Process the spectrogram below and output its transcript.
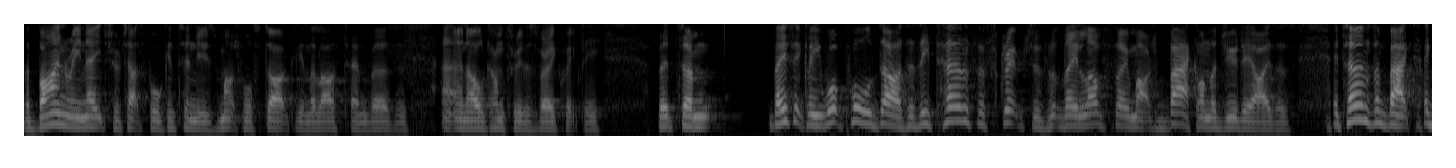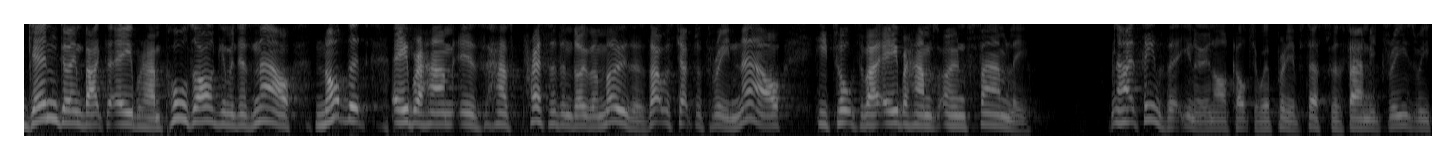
The binary nature of chapter 4 continues much more starkly in the last 10 verses, and I'll come through this very quickly. But um, basically, what Paul does is he turns the scriptures that they love so much back on the Judaizers. It turns them back, again going back to Abraham. Paul's argument is now not that Abraham is, has precedent over Moses, that was chapter 3. Now he talks about Abraham's own family. Now, it seems that, you know, in our culture, we're pretty obsessed with family trees. We,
